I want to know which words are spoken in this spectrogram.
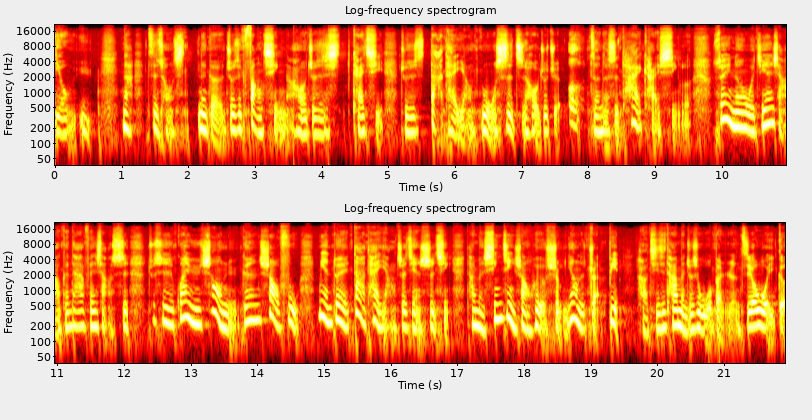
忧郁。那自从那个就是放晴，然后就是。开启就是大太阳模式之后，就觉得呃真的是太开心了。所以呢，我今天想要跟大家分享的是，就是关于少女跟少妇面对大太阳这件事情，他们心境上会有什么样的转变？好，其实他们就是我本人，只有我一个，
